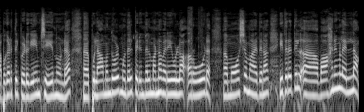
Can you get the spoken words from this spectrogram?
അപകടത്തിൽപ്പെടുകയും ചെയ്യുന്നുണ്ട്. പുലാമന്തോൾ മുതൽ പെരിന്തൽമണ്ണ വരെയുള്ള റോഡ് മോശമായതിനാൽ ഇത്തരത്തിൽ വാഹനങ്ങളെല്ലാം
